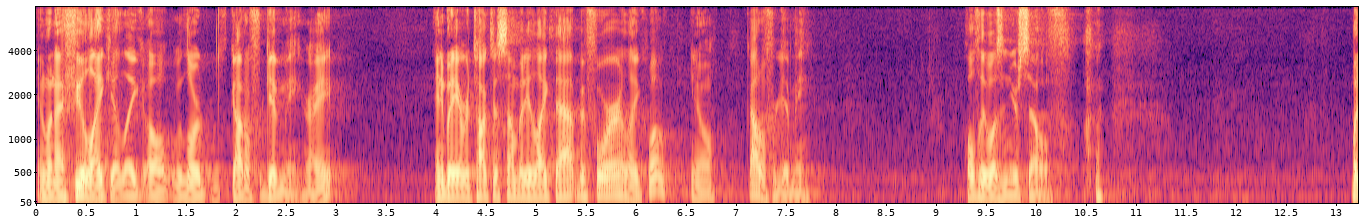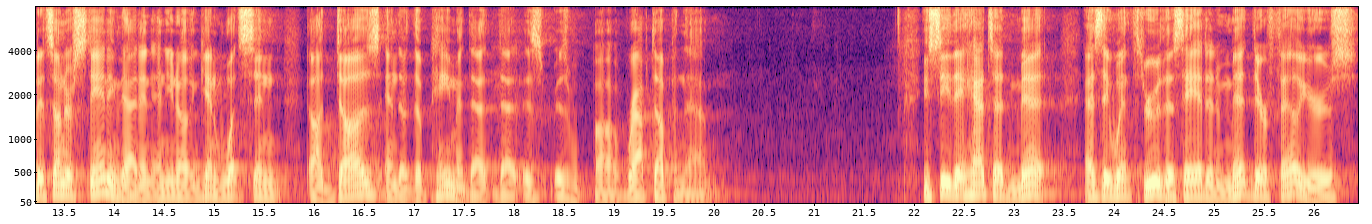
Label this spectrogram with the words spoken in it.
And when I feel like it, like, oh, Lord, God will forgive me, right? Anybody ever talked to somebody like that before? Like, well, you know, God will forgive me. Hopefully it wasn't yourself. but it's understanding that and, and you know again what sin uh, does and the, the payment that, that is, is uh, wrapped up in that you see they had to admit as they went through this, they had to admit their failures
